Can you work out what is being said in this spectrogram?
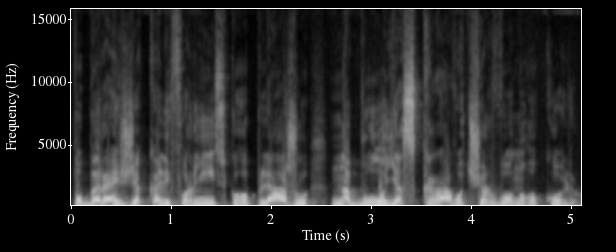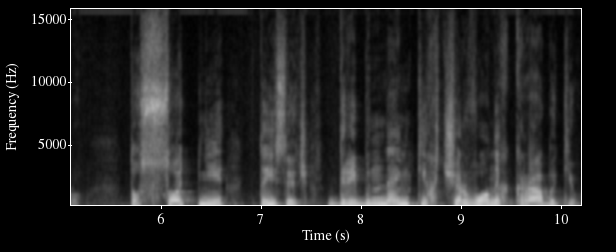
побережжя каліфорнійського пляжу набуло яскраво червоного кольору. То сотні тисяч дрібненьких червоних крабиків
